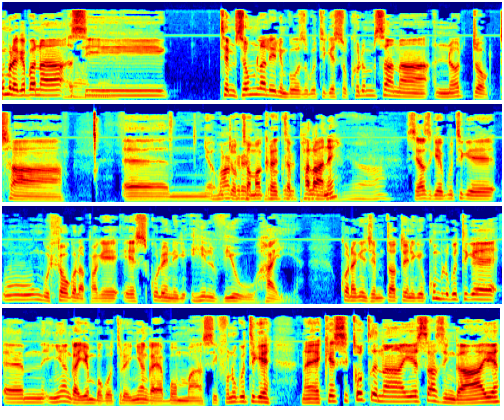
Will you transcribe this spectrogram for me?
khumbule ke bona sithembise umlaleli mbuzo ukuthi-ke sokhulumisana nodr um udr margaret phalane ya. Siyazi-ke ukuthi-ke unguhloko lapha-ke esikolweni hillview high. Khona-ke nje emtatweni-ke khumbula ukuthi-ke um inyanga yembokotho le inyanga yaboma sifuna ukuthi-ke naye khe sicoce naye sazi ngaye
